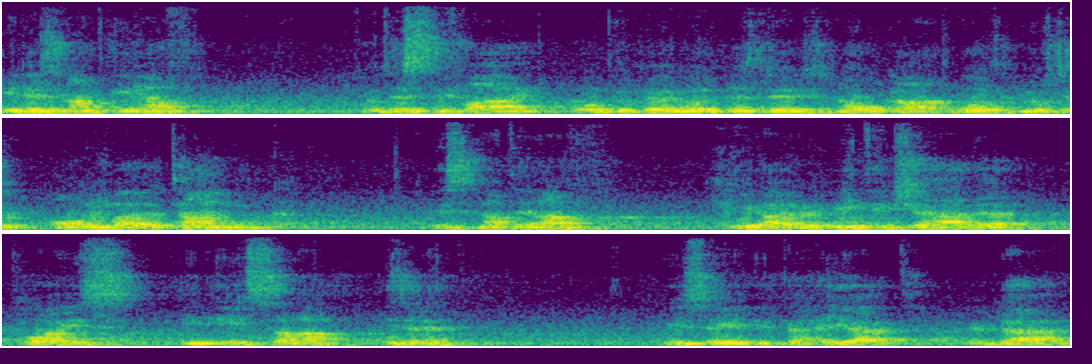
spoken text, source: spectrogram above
it is not enough to testify or to bear witness there is no God worth worship only by the tongue. It's not enough. We are repeating Shahada twice in each salah, isn't it? We say the tahiyyat billah,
